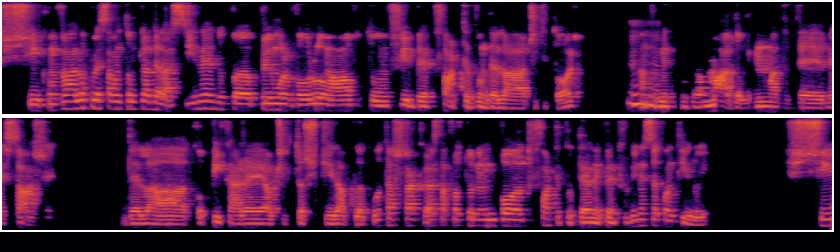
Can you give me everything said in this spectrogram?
Și cumva lucrurile s-au întâmplat de la sine. După primul volum am avut un feedback foarte bun de la cititori. Mm-hmm. Am primit o madă, o madă de mesaje de la copii care au citit-o și le-a plăcut, așa că asta a fost un imbold foarte puternic pentru mine să continui. Și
